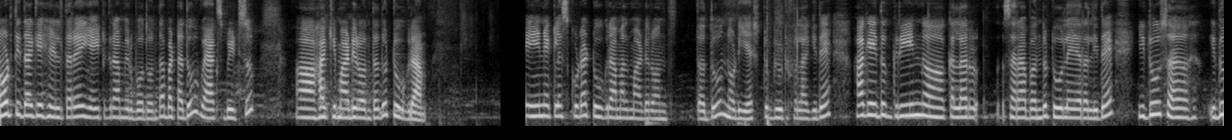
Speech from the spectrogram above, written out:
ನೋಡ್ತಿದ್ದಾಗೆ ಹೇಳ್ತಾರೆ ಏಯ್ಟ್ ಗ್ರಾಮ್ ಇರ್ಬೋದು ಅಂತ ಬಟ್ ಅದು ವ್ಯಾಕ್ಸ್ ಬೀಡ್ಸು ಹಾಕಿ ಮಾಡಿರೋವಂಥದ್ದು ಟೂ ಗ್ರಾಮ್ ಈ ನೆಕ್ಲೆಸ್ ಕೂಡ ಟೂ ಗ್ರಾಮಲ್ಲಿ ಮಾಡಿರೋವಂಥ ಇರುವಂಥದ್ದು. ನೋಡಿ ಎಷ್ಟು ಬ್ಯೂಟಿಫುಲ್ ಆಗಿದೆ. ಹಾಗೆ ಇದು ಗ್ರೀನ್ ಕಲರ್ ಸರ ಬಂದು ಟೂ ಲೇಯರಲ್ಲಿದೆ ಇದು ಸಹ ಇದು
